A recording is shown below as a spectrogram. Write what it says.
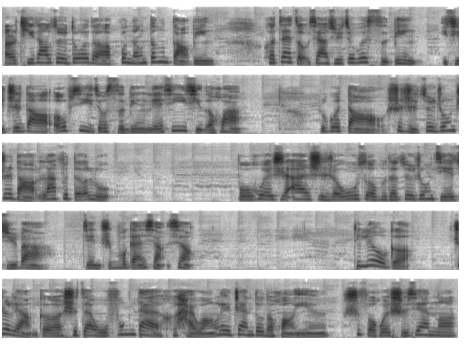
而提到最多的不能登岛病和再走下去就会死病，以及知道 OP 就死病联系一起的话，如果岛是指最终之岛拉夫德鲁，不会是暗示着乌索普的最终结局吧？简直不敢想象。第六个。这两个是在无风带和海王类战斗的谎言是否会实现呢？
